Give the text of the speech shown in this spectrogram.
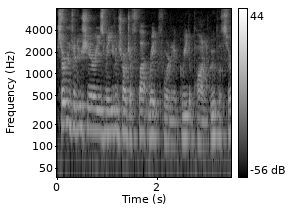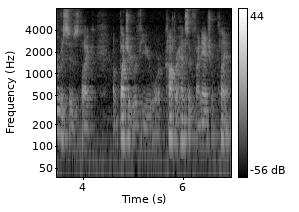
Certain fiduciaries may even charge a flat rate for an agreed upon group of services like a budget review or comprehensive financial plan.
